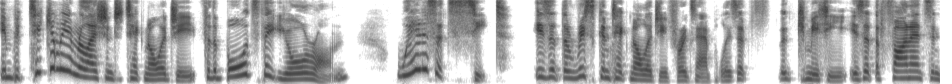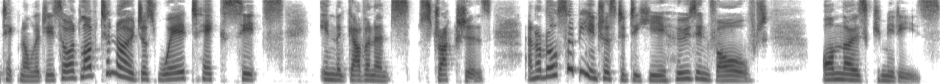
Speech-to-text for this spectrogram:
in particularly in relation to technology, for the boards that you're on, where does it sit? Is it the risk and technology, for example? Is it the committee? Is it the finance and technology? So I'd love to know just where tech sits in the governance structures. And I'd also be interested to hear who's involved on those committees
